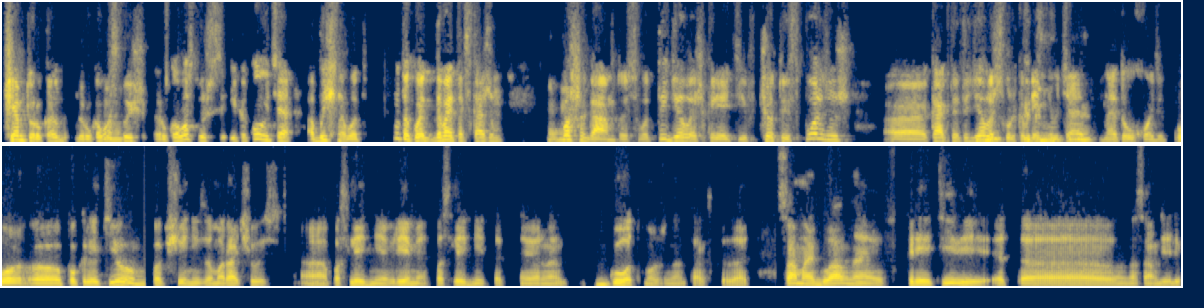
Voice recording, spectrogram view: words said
чем ты руко, руководствуешь, mm-hmm. руководствуешься и какой у тебя обычно вот, ну, такой, давай так скажем, mm-hmm. по шагам. То есть вот ты делаешь креатив, что ты используешь, э, как ты это делаешь, сколько времени у тебя на это уходит? По, э, по креативам вообще не заморачиваюсь а, последнее время, последний, так, наверное, год, можно так сказать. Самое главное в креативе это на самом деле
